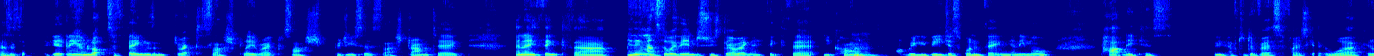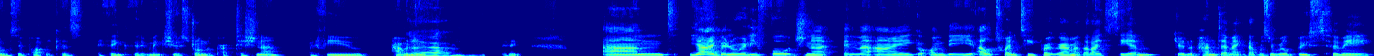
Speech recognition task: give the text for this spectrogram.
as I said at the beginning, I'm lots of things. I'm director slash playwright slash producer slash dramaturg. And I think that I think that's the way the industry's going. I think that you can't, Mm. can't really be just one thing anymore. Partly because you have to diversify to get the work, and also partly because I think that it makes you a stronger practitioner if you have an Yeah. understanding. And yeah, I've been really fortunate in that I got on the L20 program at the Lyceum during the pandemic. That was a real boost for me.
